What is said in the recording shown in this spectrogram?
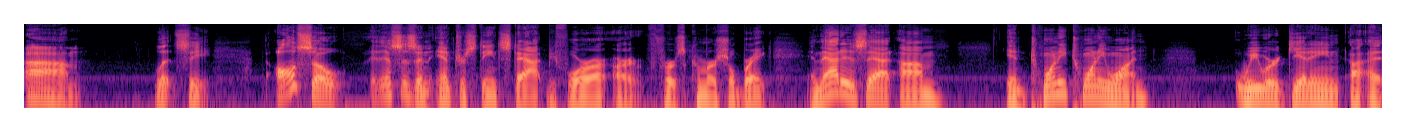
Um, let's see. Also, this is an interesting stat before our, our first commercial break, and that is that um, in 2021, we were getting, uh, uh,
